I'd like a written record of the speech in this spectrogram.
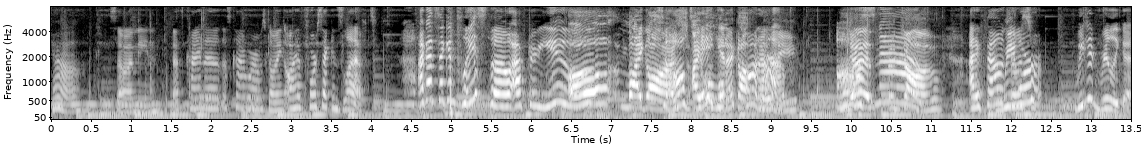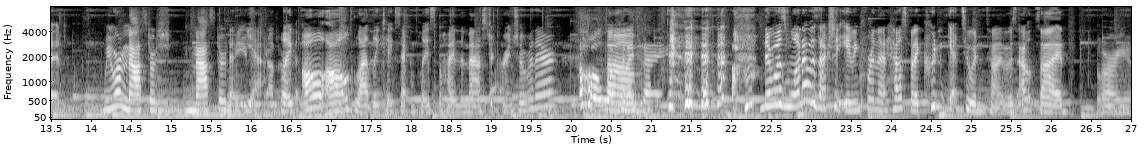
Yeah. So I mean, that's kind of that's kind of where I was going. Oh, I have four seconds left. I got second place though after you. Oh my gosh! So I'll take I it, I got caught up. 40. Oh, yes, snap! good job. I found We was- were we did really good. We were master master Ma- thieves yeah, together. like I'll I'll gladly take second place behind the Master Grinch over there. oh, what Um, can I say? there was one I was actually aiming for in that house, but I couldn't get to it in time. It was outside. Where are you?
